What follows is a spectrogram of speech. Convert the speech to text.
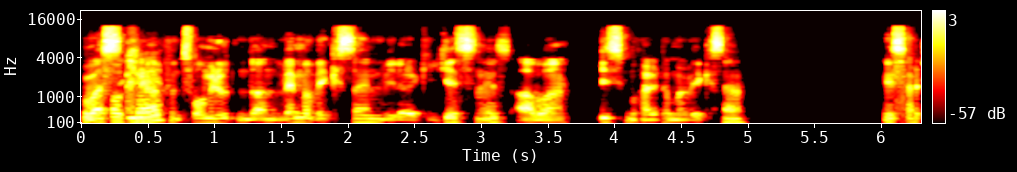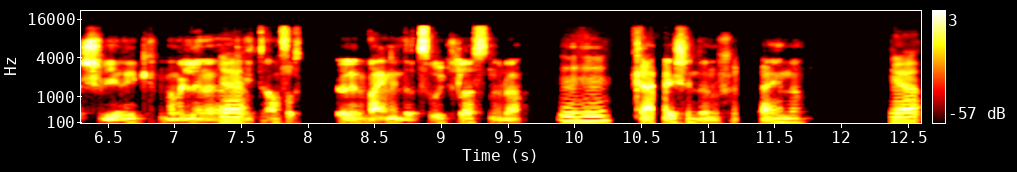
Was Okay. innerhalb von zwei Minuten dann, wenn wir weg sein, wieder gegessen ist, aber bis wir halt einmal weg sein, ist halt schwierig. Man will ihn ja nicht einfach äh, weinender zurücklassen oder Mhm. kreischender und schreiender. Ja.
